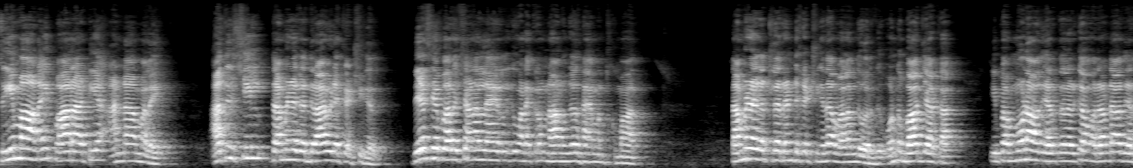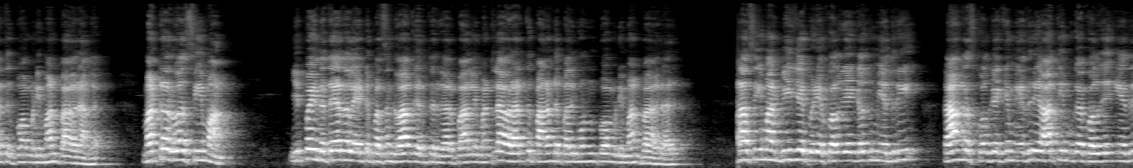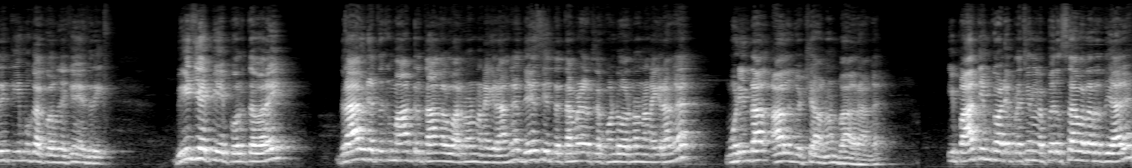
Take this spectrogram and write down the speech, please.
சீமானை பாராட்டிய அண்ணாமலை. அதிர்ச்சியில் தமிழக திராவிட கட்சிகள். தேசிய பாரத் சேனல் நேயர்களுக்கு வணக்கம். நான் உங்கள் ஹேமந்த் குமார். தமிழகத்தில் ரெண்டு கட்சிங்க தான் வளர்ந்து வருது. ஒன்று பாஜக. இப்போ மூணாவது இடத்துல இருக்கு. அவங்க ரெண்டாவது இடத்துக்கு போக முடியுமான்னு பார்க்குறாங்க மற்றொருவர் சீமான். இப்போ இந்த தேர்தலில் எட்டு பர்சன்ட் வாக்கு எடுத்திருக்காரு. பார்லிமெண்ட்டில் அவர் அடுத்து பன்னெண்டு பதிமூணு போக முடியுமான்னு பார்க்குறாரு ஆனால் சீமான் பிஜேபியுடைய கொள்கைகளுக்கும் எதிரி காங்கிரஸ் கொள்கைக்கும் எதிரி அதிமுக கொள்கைக்கும் எதிரி திமுக கொள்கைக்கும் எதிரி. பிஜேபியை பொறுத்தவரை திராவிடத்துக்கு மாற்று தாங்கள் வரணும்னு நினைக்கிறாங்க தேசியத்தை தமிழகத்தில் கொண்டு வரணும்னு நினைக்கிறாங்க முடிந்தால் ஆளுங்கட்சி ஆகணும்னு பார்க்குறாங்க இப்போ அதிமுகவுடைய பிரச்சனையில் பெருசாக வளர்றது யார்?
